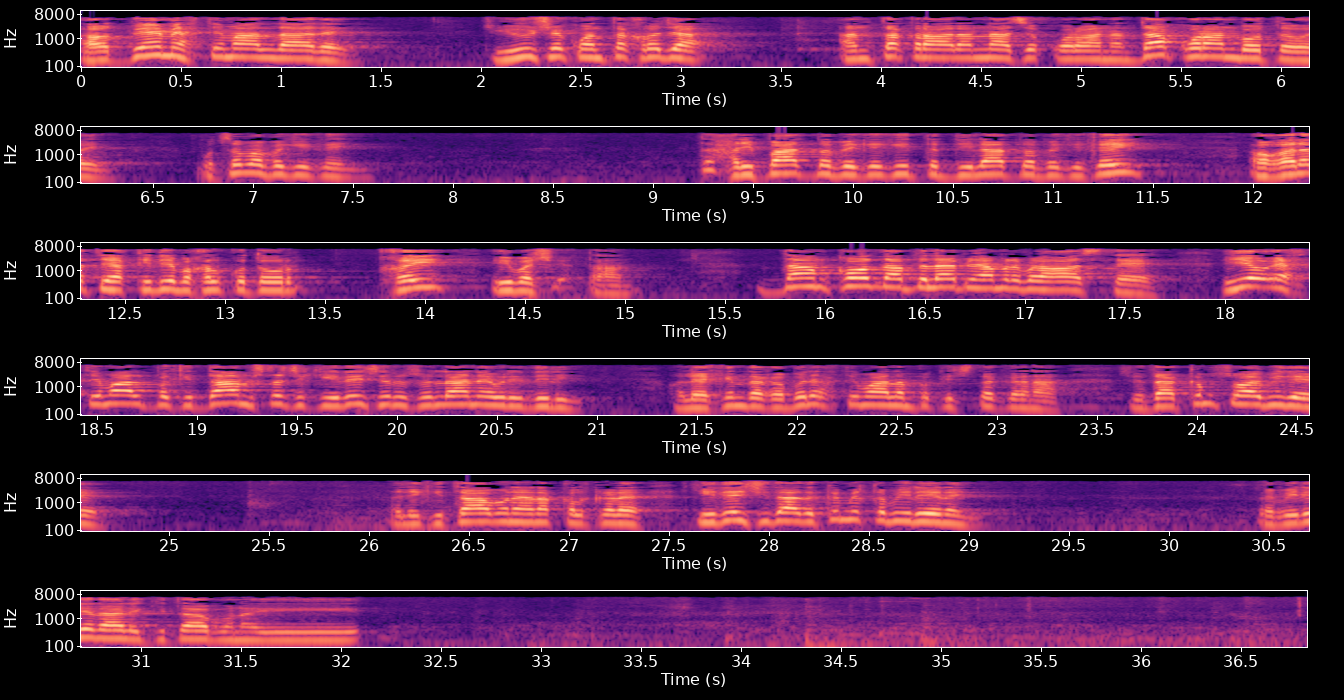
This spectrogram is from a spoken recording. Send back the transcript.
او دویم احتمال دا ده چې یو شک وان تخرج ان تقرا علی الناس قرانا دا قران بوته وي او څه به پکې کوي تحریفات به کې کې تبديلات به کې کوي او غلطي عقيده به خلکو تور خي ای به شیطان دام قول د عبد الله بن عمرو بن عاص ته یو احتمال پکې دام شته چې کې دې چې رسول الله نه ورېدلی ولیکن دا غبل احتمال هم پکې شته کنه چې دا کم صحابي دی ولې کتابونه نقل کړي کې دې چې دا د کمی قبيله نه قبيله د کتابونه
